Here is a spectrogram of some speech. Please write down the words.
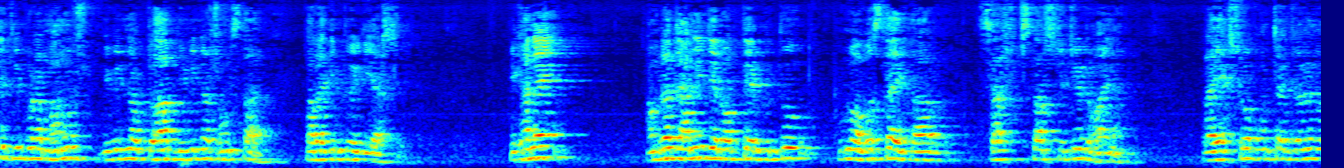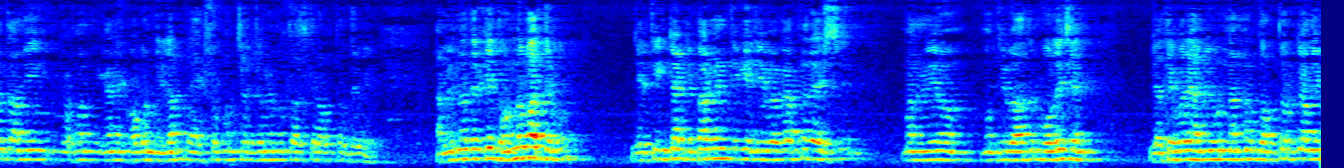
যে ত্রিপুরার মানুষ, বিভিন্ন ক্লাব, বিভিন্ন সংস্থা, তারা কিন্তু এগিয়ে আসছে। এখানে আমরা জানি যে রক্তের কিন্তু কোনো অবস্থায় তার সাবস্টিটিউট হয় না। প্রায় একশো পঞ্চাশ জনের মতো আমি যখন এখানে খবর নিলাম, প্রায় একশো পঞ্চাশ জনের মতো আজকে রক্ত দেবে। আমি ওনাদেরকে ধন্যবাদ দেব যে তিনটা ডিপার্টমেন্ট থেকে যেভাবে আপনারা এসেছেন, মাননীয় মন্ত্রী বাহাদুর বলেছেন, যাতে করে আমি অন্যান্য দপ্তরকে আমি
